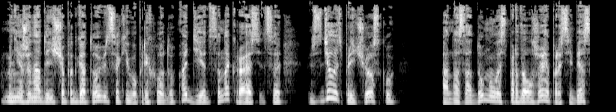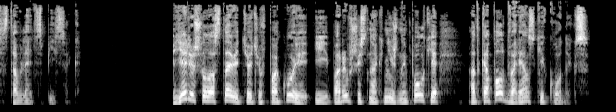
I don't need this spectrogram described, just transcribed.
мне же надо еще подготовиться к его приходу, одеться, накраситься, сделать прическу. Она задумалась, продолжая про себя составлять список. Я решил оставить тетю в покое и, порывшись на книжной полке, откопал дворянский кодекс.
